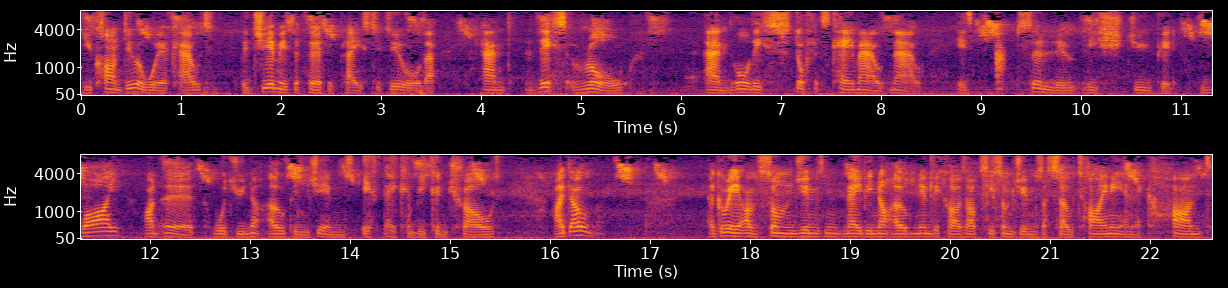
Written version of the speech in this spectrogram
you can't do a workout, the gym is the perfect place to do all that. And this rule and all this stuff that's came out now is absolutely stupid. Why on earth would you not open gyms if they can be controlled? I don't agree on some gyms maybe not opening because obviously some gyms are so tiny and they can't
